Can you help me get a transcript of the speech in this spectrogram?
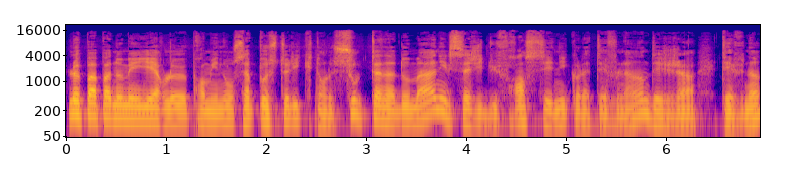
Le pape a nommé hier le premier nonce apostolique dans le sultanat d'Oman. Il s'agit du français Nicolas Thévenin, déjà Thévenin,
